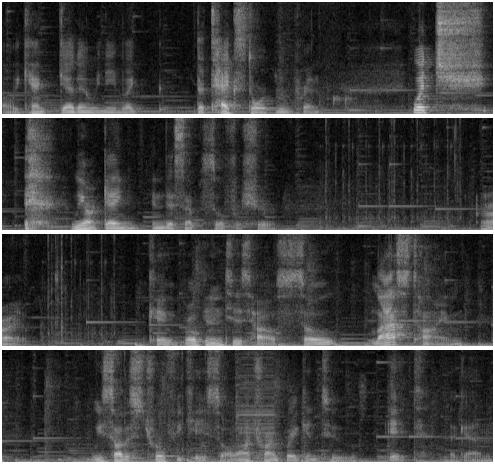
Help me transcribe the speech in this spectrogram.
Oh, we can't get in. We need, like, the tech store blueprint. Which we aren't getting in this episode for sure. Alright. Okay, we've broken into his house. So, last time, we saw this trophy case, so I want to try and break into it again.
